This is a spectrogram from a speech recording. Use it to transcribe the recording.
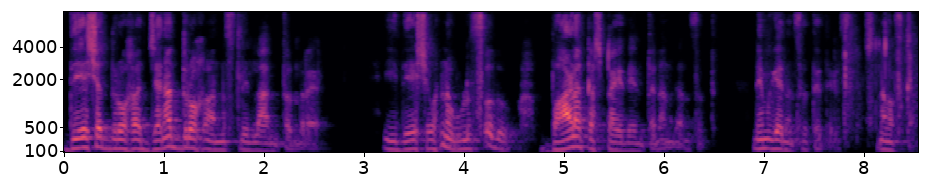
ದೇಶದ್ರೋಹ, ಜನದ್ರೋಹ ಅನ್ನಿಸ್ಲಿಲ್ಲ ಅಂತಂದರೆ ಈ ದೇಶವನ್ನು ಉಳಿಸೋದು ಭಾಳ ಕಷ್ಟ ಇದೆ ಅಂತ ನನಗನ್ಸುತ್ತೆ. ನಿಮಗೇನನ್ಸುತ್ತೆ ತಿಳಿಸಿ. ನಮಸ್ಕಾರ.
